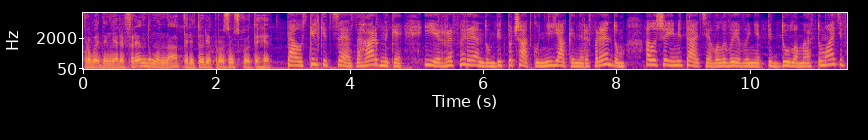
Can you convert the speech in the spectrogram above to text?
проведення референдуму на території Приазовської ОТГ. Та оскільки це загарбники і референдум від початку ніякий не референдум, а лише імітація волевиявлення під дулами автоматів,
